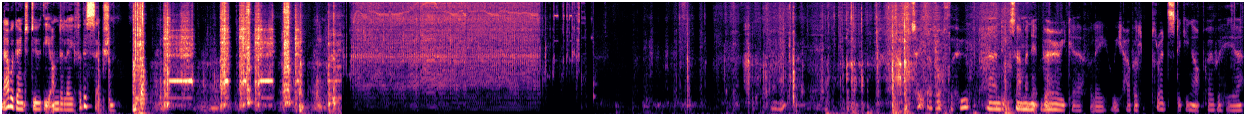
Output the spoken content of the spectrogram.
Now we're going to do the underlay for this section. Take that off the hoop and examine it very carefully. We have a thread sticking up over here.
